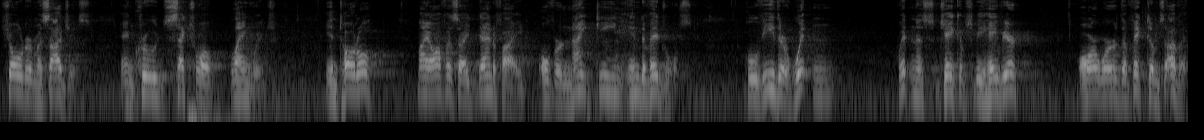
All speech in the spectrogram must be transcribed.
shoulder massages, and crude sexual language. In total, my office identified over 19 individuals who've either witnessed, Jacobs' behavior or were the victims of it.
